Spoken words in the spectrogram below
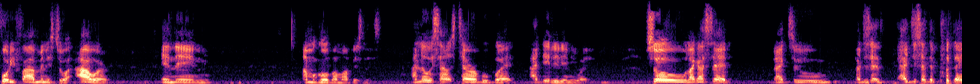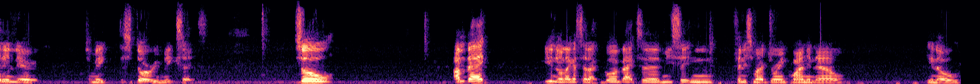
45 minutes to an hour, and then I'm to go about my business. I know it sounds terrible, but I did it anyway. So, like I said, back to I just had I just had to put that in there to make the story make sense. So I'm back, you know, like I said, going back to me sitting, finish my drink, winding down. You know,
